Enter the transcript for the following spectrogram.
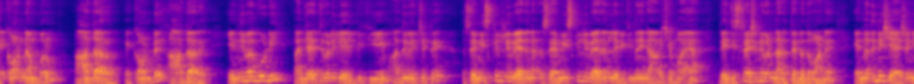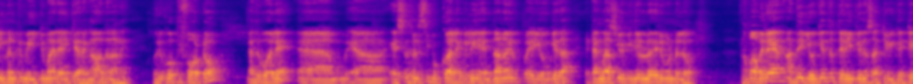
അക്കൗണ്ട് നമ്പറും ആധാറും അക്കൗണ്ട് ആധാർ എന്നിവ കൂടി പഞ്ചായത്തുകളിൽ ഏൽപ്പിക്കുകയും അത് വെച്ചിട്ട് സെമി സ്കിൽഡ് വേതന സെമി സ്കിൽഡ് വേതനം ലഭിക്കുന്നതിനാവശ്യമായ രജിസ്ട്രേഷനുകൾ നടത്തേണ്ടതുമാണ്. എന്നതിന് ശേഷം നിങ്ങൾക്ക് മെയ്റ്റുമാരായിട്ട് ഇറങ്ങാവുന്നതാണ്. ഒരു കോപ്പി ഫോട്ടോ അതുപോലെ എസ് എസ് എൽ സി ബുക്കോ അല്ലെങ്കിൽ എന്താണ് യോഗ്യത? എട്ടാം ക്ലാസ് യോഗ്യതയുള്ളവരുമുണ്ടല്ലോ. അപ്പോൾ അവരെ അത് യോഗ്യത തെളിയിക്കുന്ന സർട്ടിഫിക്കറ്റ്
